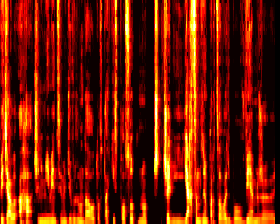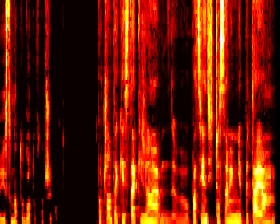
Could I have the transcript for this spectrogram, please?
wiedziały, aha, czyli mniej więcej będzie wyglądało to w taki sposób, no, czyli ja chcę z nią pracować, bo wiem, że jestem na to gotów na przykład. Początek jest taki, że pacjenci czasami mnie pytają,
